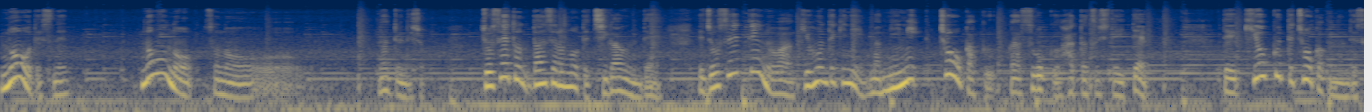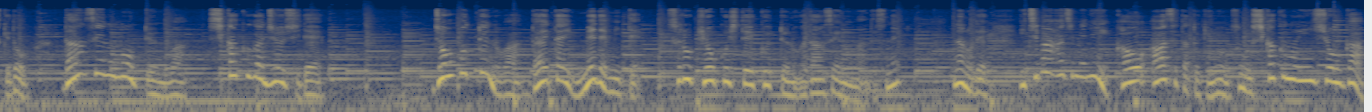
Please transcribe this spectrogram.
脳ですね。脳のその何て言うんでしょう。女性と男性の脳って違うんで。で女性っていうのは基本的に、まあ、耳聴覚がすごく発達していて。で記憶って聴覚なんですけど男性の脳っていうのは視覚が重視で情報っていうのはだいたい目で見てそれを記憶していくっていうのが男性脳なんですね。なので一番初めに顔を合わせた時のその視覚の印象が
